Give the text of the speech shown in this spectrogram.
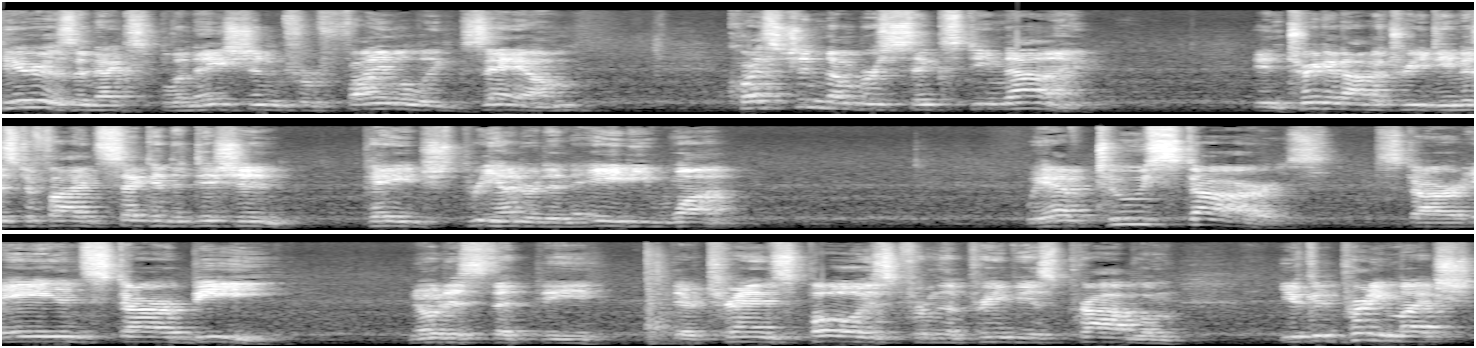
Here is an explanation for final exam, question number 69. In Trigonometry Demystified, second edition, page 381. We have two stars, star A and star B. Notice that the, they're transposed from the previous problem. You can pretty much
